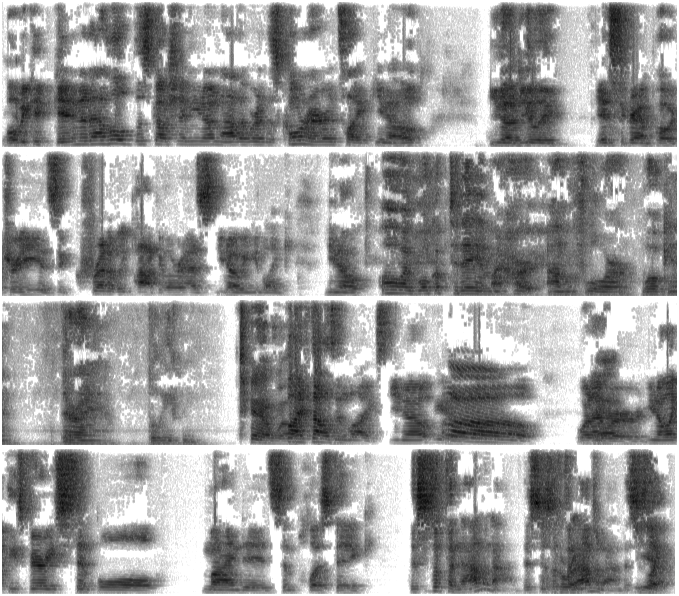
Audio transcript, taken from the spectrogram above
well we could get into that whole discussion you know now that we're in this corner it's like you know you know do you like Instagram poetry is incredibly popular has you know you like you know oh I woke up today and my heart on the floor woken there I am believe me yeah. Well. five thousand likes, you know? Yeah. Oh, whatever. You know, like these very simple minded, simplistic. This is a phenomenon. This is a Correct. phenomenon. This is Yeah. like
